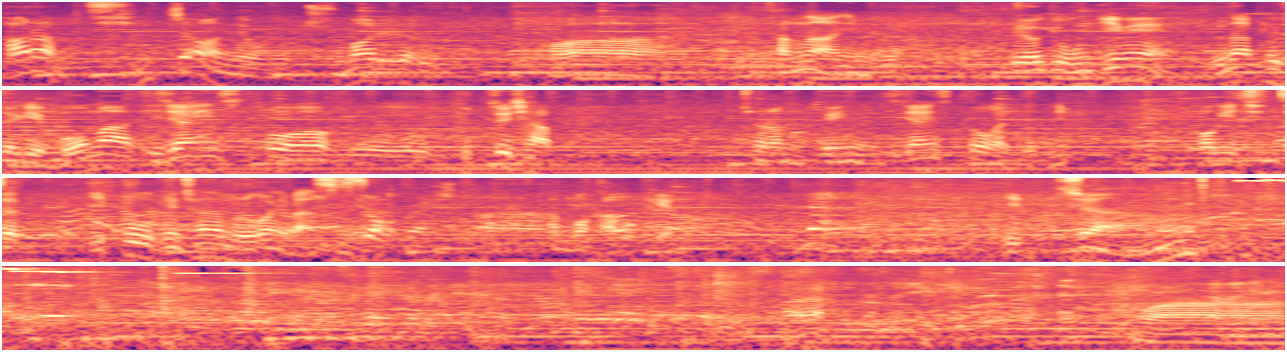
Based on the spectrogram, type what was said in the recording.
사람 진짜 많네 오늘 주말이라도 와 장난 아닙니다. 그리고 여기 온 김에 눈앞에 저기 모마 디자인 스토어 그 굿즈샵처럼 돼 있는 디자인 스토어가 있거든요. 거기 진짜 이쁘고 괜찮은 물건이 많습니다. 한번 가볼게요. 입장. 와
